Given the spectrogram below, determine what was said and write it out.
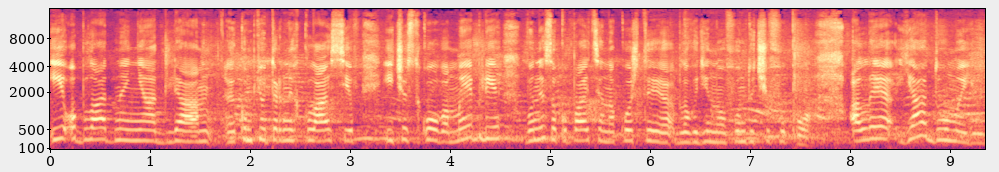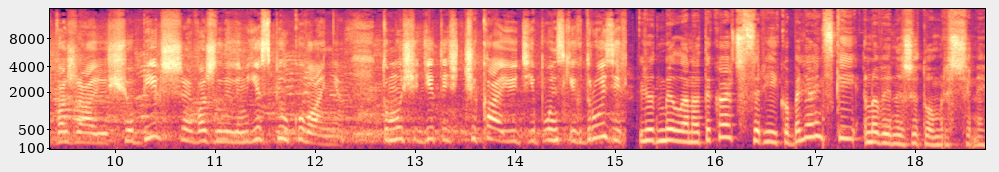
і обладнання для е, комп'ютерних класів, і частково меблі вони закупаються на кошти благодійного фонду ЧФОКО. Але я думаю, вважаю, що більше важливим є спілкування, тому що діти чекають японських друзів. Людмила Натикач, Сергій Кобилянський. Новини Житомирщини.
